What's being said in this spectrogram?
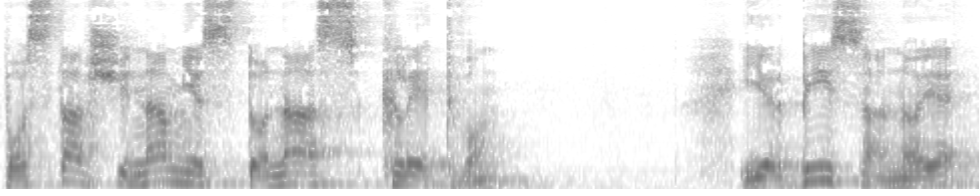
Postavši namjesto nas kletvom Jer pisano je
